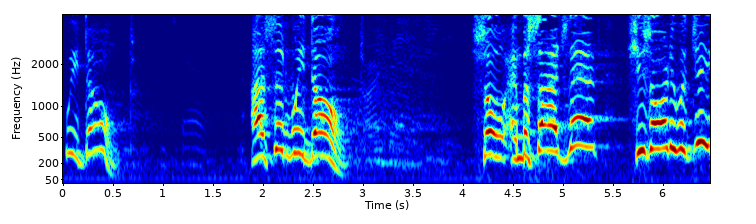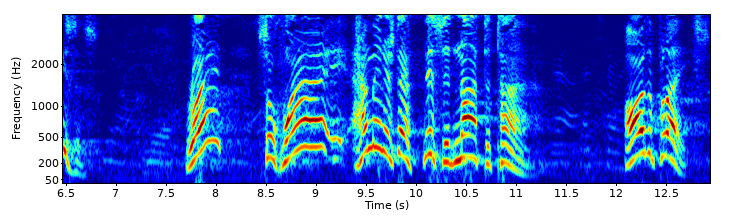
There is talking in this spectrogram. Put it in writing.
We don't. I said we don't. So, and besides that, she's already with Jesus. Right? So why, how many understand this is not the time or the place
